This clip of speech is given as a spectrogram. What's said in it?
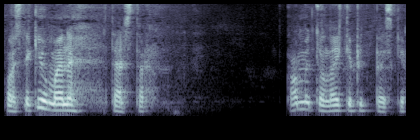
Ось такий у мене тестер. Пам'ятайте лайки, підписки.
